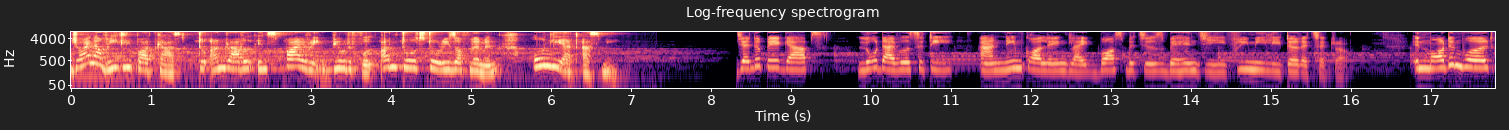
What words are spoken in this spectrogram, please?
Join our weekly podcast to unravel inspiring, beautiful, untold stories of women only at Asmee. Gender pay gaps, low diversity, and name calling like boss bitches, behenji, free meal eater, etc. In modern world,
